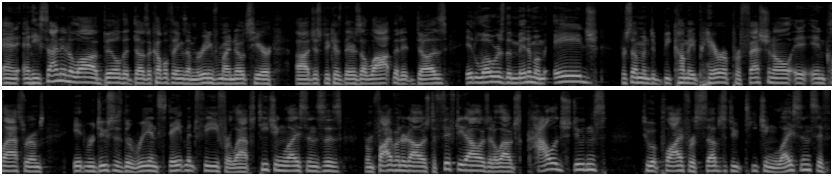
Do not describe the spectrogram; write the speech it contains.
And and he signed into law a bill that does a couple things. I'm reading from my notes here, uh, just because there's a lot that it does. It lowers the minimum age for someone to become a paraprofessional in, in classrooms. It reduces the reinstatement fee for lapsed teaching licenses from $500 to $50. It allows college students to apply for substitute teaching license if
